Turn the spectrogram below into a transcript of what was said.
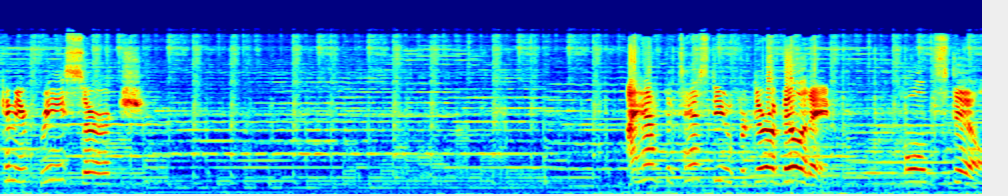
come here. Research. I have to test you for durability. Hold still.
